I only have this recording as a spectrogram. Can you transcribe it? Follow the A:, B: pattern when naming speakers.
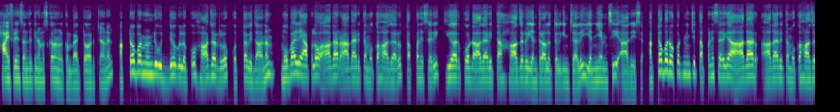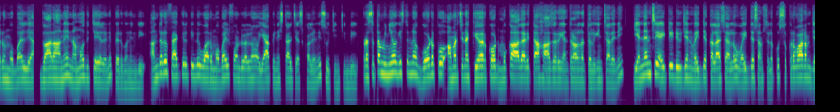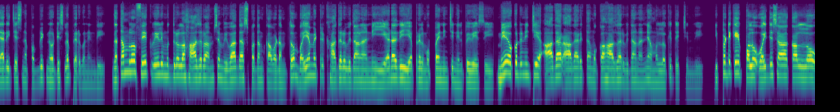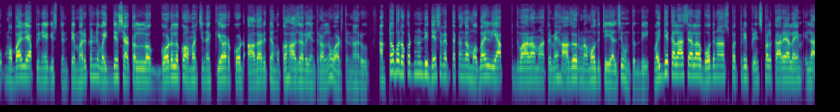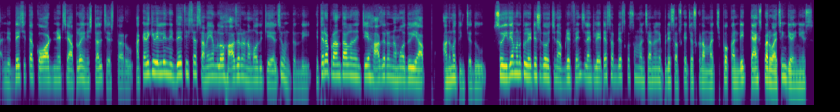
A: Hi friends అందరికీ నమస్కారం. Welcome back to our channel. October నుండి ఉద్యోగులకు హాజరులో కొత్త విధానం. మొబైల్ యాప్లో ఆధార్ ఆధారిత ముఖ హాజరు తప్పనిసరి. క్యూఆర్ కోడ్ ఆధారిత హాజరు యంత్రాలు తొలగించాలి. ఎన్ఎంసి ఆదేశం. అక్టోబర్ ఒకటి నుంచి తప్పనిసరిగా ఆధార్ ఆధారిత ముఖ హాజరు మొబైల్ యాప్ ద్వారానే నమోదు చేయాలని పేర్కొనింది. అందరూ ఫ్యాకల్టీలు వారు మొబైల్ ఫోన్లలో యాప్ ఇన్స్టాల్ చేసుకోవాలని సూచించింది. ప్రస్తుతం వినియోగిస్తున్న గోడకు అమర్చిన క్యూఆర్ కోడ్ ముఖ ఆధారిత హాజరు యంత్రాలను తొలగించాలని ఎన్ఎంసీ ఐటీ డివిజన్ వైద్య కళాశాల వైద్య సంస్థలకు శుక్రవారం జారీ చేసిన పబ్లిక్ నోటీసులో పేర్కొనింది. గతంలో ఫేక్ వేలిముద్రల హాజరు అంశం వివాదాస్పదం కావడంతో బయోమెట్రిక్ హాజరు విధానాన్ని ఈ ఏడాది ఏప్రిల్ ముప్పై నుంచి నిలిపివేసి మే ఒకటి నుంచి ఆధార్ ఆధారిత ముఖ హాజరు విధానాన్ని అమల్లోకి తెచ్చింది. ఇప్పటికే పలు వైద్య శాఖల్లో మొబైల్ యాప్ వినియోగిస్తుంటే మరికొన్ని వైద్య శాఖల్లో గోడలకు అమర్చిన క్యూఆర్ కోడ్ ఆధారిత ముఖహాజరు యంత్రాలను వాడుతున్నారు. అక్టోబర్ ఒకటి నుండి దేశవ్యాప్తంగా మొబైల్ యాప్ ద్వారా మాత్రమే హాజరు నమోదు చేయాల్సి ఉంటుంది. వైద్య కళాశాల బోధనాసుపత్రి ప్రిన్సిపల్ కార్యాలయం ఇలా నిర్దేశిత కోఆర్డినేట్స్ యాప్లో ఇన్స్టాల్ చేస్తారు. అక్కడికి వెళ్ళి నిర్దేశిత సమయంలో హాజరు నమోదు చేయాల్సి ఉంటుంది. ఇతర ప్రాంతాల నుంచి హాజరు నమోదు యాప్ అనుమతించదు. సో ఇదే మనకు లేటెస్ట్గా వచ్చిన అప్డేట్ ఫ్రెండ్స్ ఇలాంటి లేటెస్ట్ అప్డేట్స్ కోసం మన ఛానల్ని ఇప్పుడే సబ్స్క్రైబ్ చేసుకోవడం మర్చిపోకండి. Thanks for watching. Jai news.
